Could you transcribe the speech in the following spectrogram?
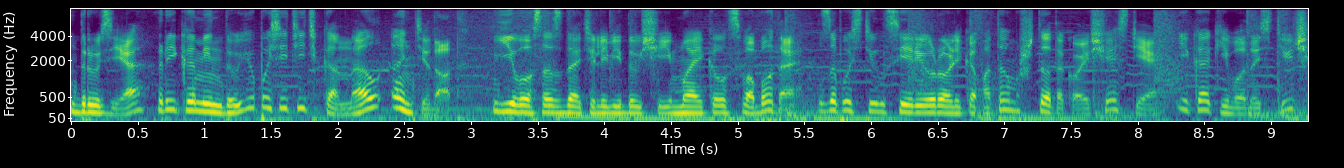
Друзья, рекомендую посетить канал Антидот. Его создатель и ведущий Майкл Свобода запустил серию роликов о том, что такое счастье и как его достичь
